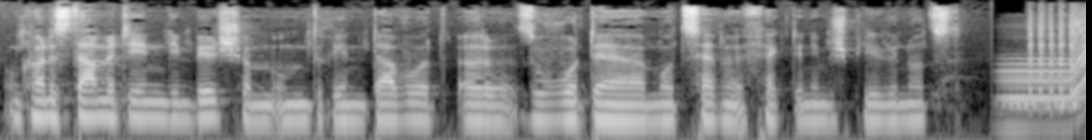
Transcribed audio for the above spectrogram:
und konntest damit den, den Bildschirm umdrehen. Da wurde, also so wurde der Mode 7-Effekt in dem Spiel genutzt. In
